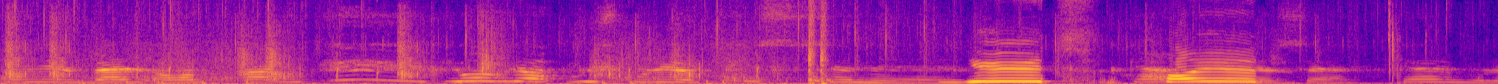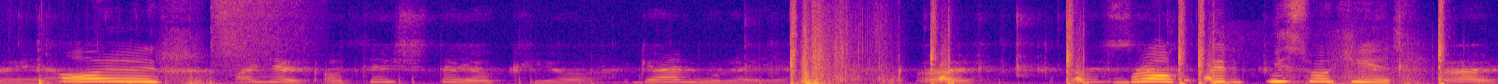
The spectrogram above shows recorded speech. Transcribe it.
Hayır ben alttan yol yapmış buraya pis seni. Git. Gel Hayır. sen. Gel buraya. Hayır. Hayır ateş de yakıyor. Gel buraya. Öl. Öl. Bırak beni pis fakir. Öl.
